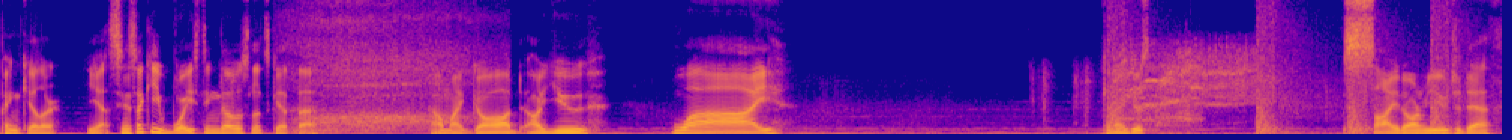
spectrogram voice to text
Painkiller. Yeah, since I keep wasting those, let's get that. Oh my god, are you... Why? Can I just sidearm you to death?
